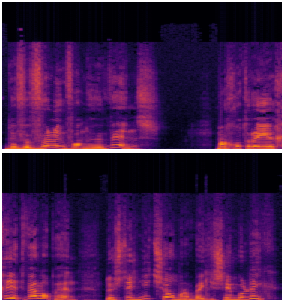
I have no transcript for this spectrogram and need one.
de vervulling van hun wens, maar God reageert wel op hen. Dus het is niet zomaar een beetje symboliek.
